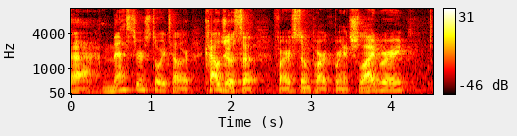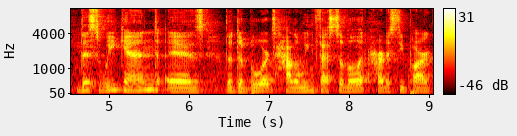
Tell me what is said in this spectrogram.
uh, master storyteller kyle joseph firestone park branch library this weekend is the DeBoard's Halloween Festival at Hardesty Park,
